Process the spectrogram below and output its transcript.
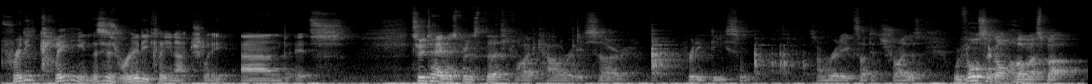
pretty clean. This is really clean actually. And it's two tablespoons, 35 calories. So pretty decent. So I'm really excited to try this. We've also got hummus, but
